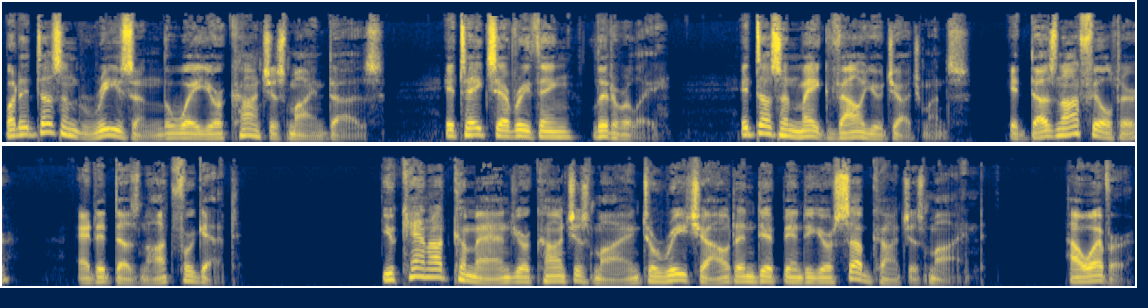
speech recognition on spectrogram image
but it doesn't reason the way your conscious mind does. It takes everything literally. It doesn't make value judgments. It does not filter, and it does not forget. You cannot command your conscious mind to reach out and dip into your subconscious mind. However,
